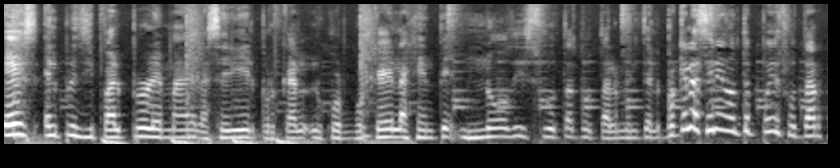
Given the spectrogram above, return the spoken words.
es el principal problema de la serie el por qué, la gente no disfruta totalmente. Porque la serie no te puede disfrutar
